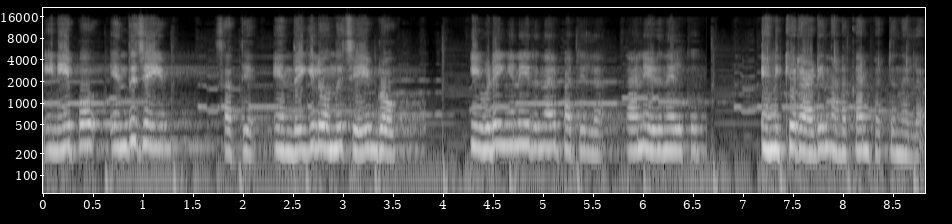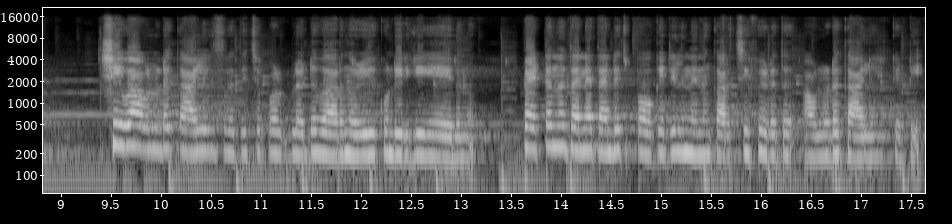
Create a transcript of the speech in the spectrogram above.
ഇനിയിപ്പോ എന്തു ചെയ്യും? സത്യം എന്തെങ്കിലും ഒന്ന് ചെയ്യും ബ്രോ. ഇവിടെ ഇങ്ങനെ ഇരുന്നാൽ പറ്റില്ല. താൻ എഴുന്നേൽക്ക്. എനിക്കൊരടി നടക്കാൻ പറ്റുന്നില്ല. ശിവ അവളുടെ കാലിൽ ശ്രദ്ധിച്ചപ്പോൾ ബ്ലഡ് വാർന്നൊഴുകിക്കൊണ്ടിരിക്കുകയായിരുന്നു. പെട്ടെന്ന് തന്നെ തന്റെ പോക്കറ്റിൽ നിന്നും കർച്ചീഫ് എടുത്ത് അവളുടെ കാലിൽ കെട്ടി.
